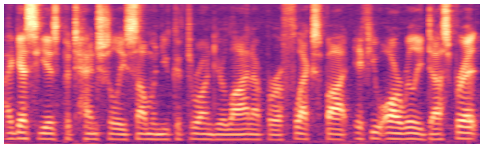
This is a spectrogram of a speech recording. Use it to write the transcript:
I guess he is potentially someone you could throw into your lineup or a flex spot if you are really desperate.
